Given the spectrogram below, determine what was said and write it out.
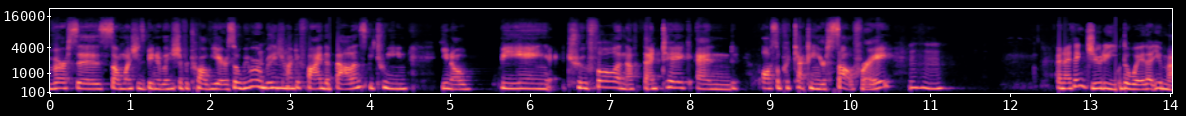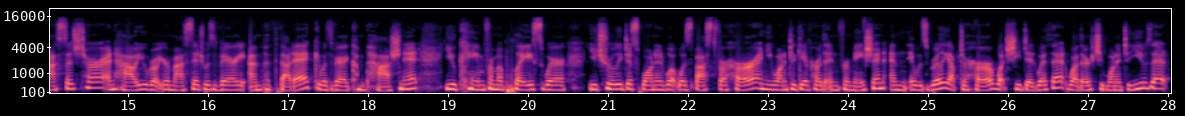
versus someone she's been in a relationship for 12 years. So we were really mm-hmm. trying to find the balance between, you know, being truthful and authentic and also protecting yourself, right? Mm-hmm. And I think, Judy, the way that you messaged her and how you wrote your message was very empathetic. It was very compassionate. You came from a place where you truly just wanted what was best for her and you wanted to give her the information. And it was really up to her what she did with it, whether she wanted to use it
